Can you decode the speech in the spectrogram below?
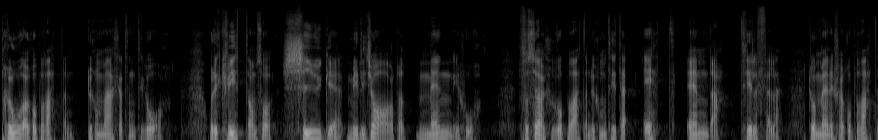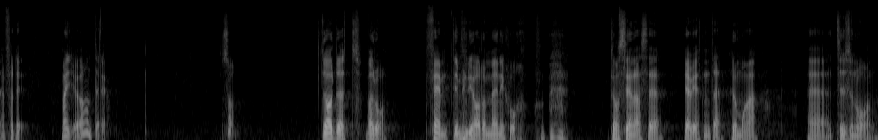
Prova att gå på vatten, du kommer märka att det inte går. Och det kvittar om så 20 miljarder människor försöker gå på vatten. Du kommer inte hitta ett enda tillfälle då människor går på vatten, för det, man gör inte det. Så. Du har dött, vadå? 50 miljarder människor de senaste, jag vet inte hur många eh, tusen åren.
